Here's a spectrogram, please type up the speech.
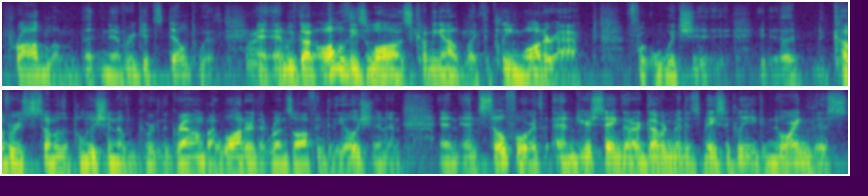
problem that never gets dealt with. Right. And, we've got all of these laws coming out, like the Clean Water Act, for, which uh, uh, covers some of the pollution of gr- the ground by water that runs off into the ocean and, and, and so forth. And you're saying that our government is basically ignoring this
